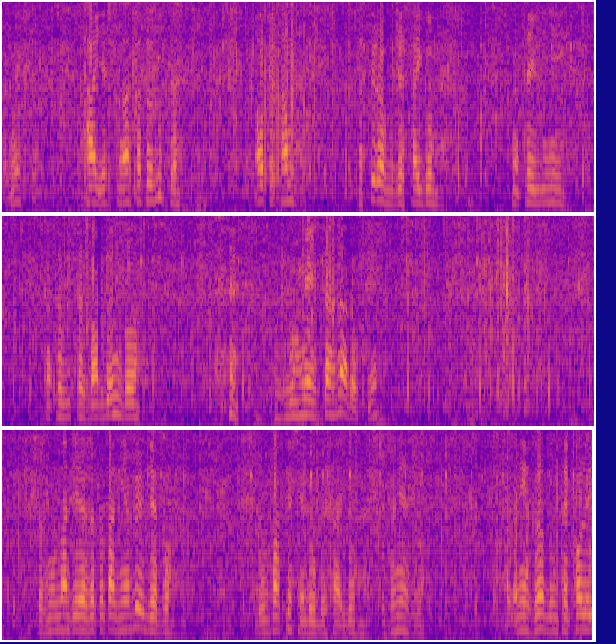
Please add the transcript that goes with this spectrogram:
Tak myślę. Aha, jeszcze na Katowice. O, to tam dopiero będzie Saigon na tej linii Katowice-Zwardoń, bo w dwóch miejscach narost, nie? Też mam nadzieję, że to tak nie będzie, bo, bo faktycznie byłby Saigon. I to niezłe. Ale niech zrobią te kolej.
